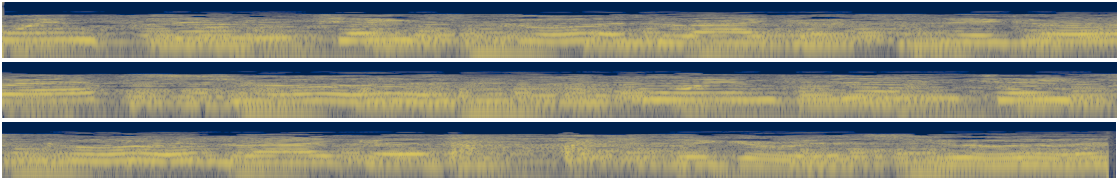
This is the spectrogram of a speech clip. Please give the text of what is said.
Winston tastes good like a cigarette should. Winston tastes good like a cigarette should.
